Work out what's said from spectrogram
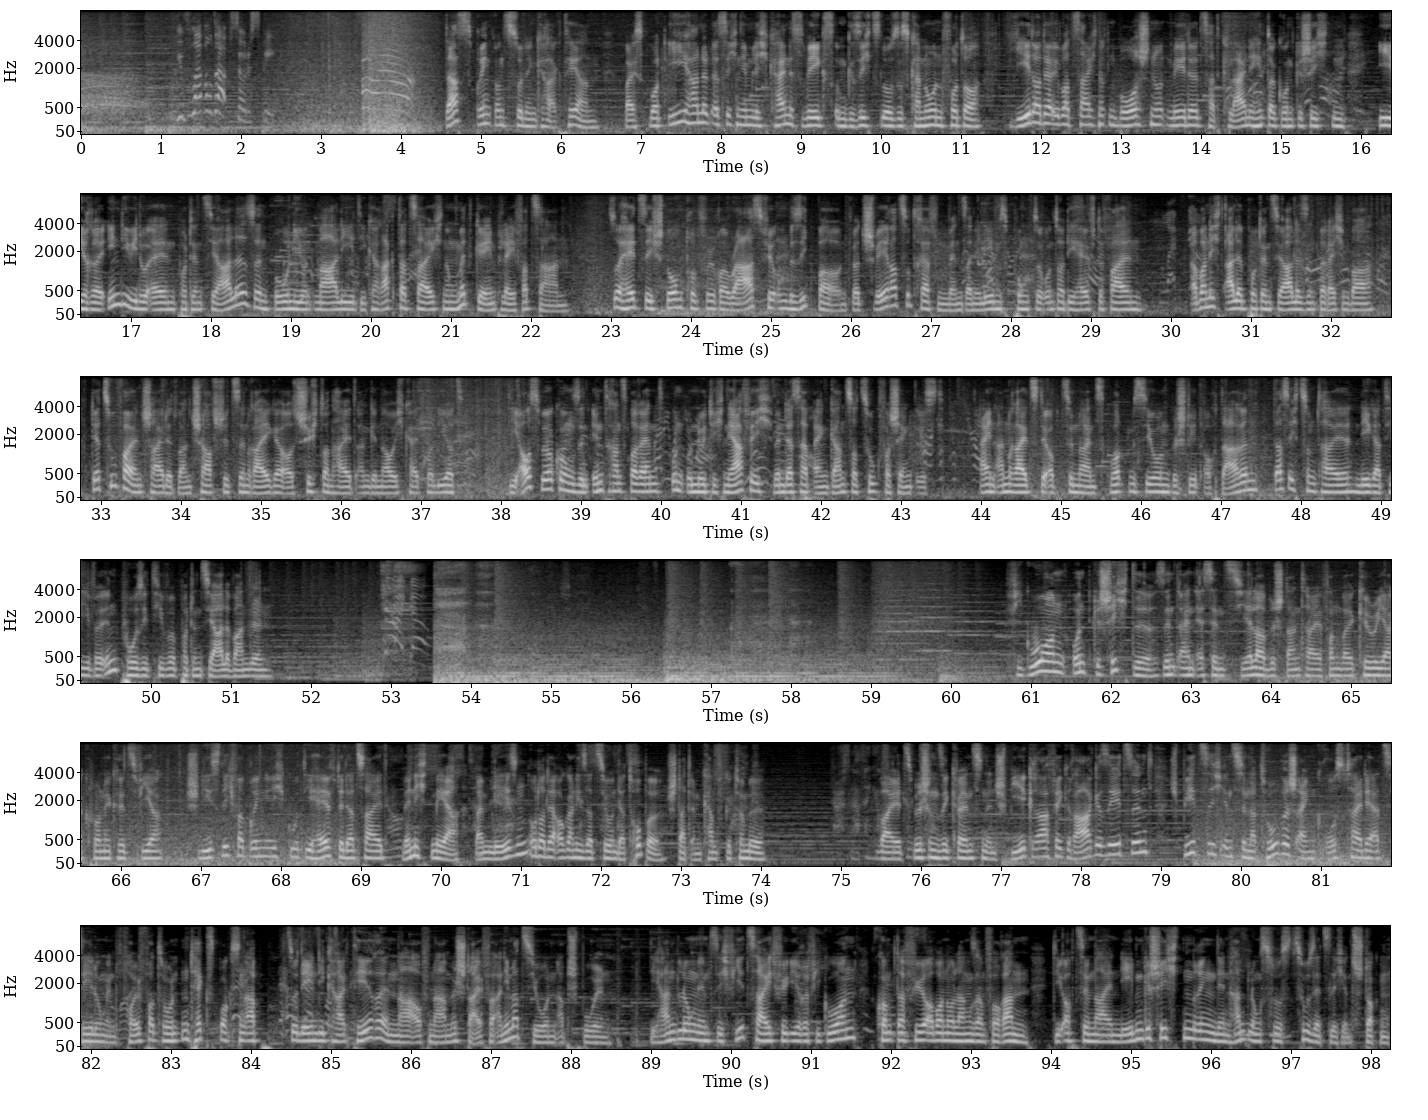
Das bringt uns zu den Charakteren. Bei Squad E handelt es sich nämlich keineswegs um gesichtsloses Kanonenfutter. Jeder der überzeichneten Burschen und Mädels hat kleine Hintergrundgeschichten. Ihre individuellen Potenziale sind Boni und Mali, die Charakterzeichnung mit Gameplay verzahnen. So hält sich Sturmtruppführer Ras für unbesiegbar und wird schwerer zu treffen, wenn seine Lebenspunkte unter die Hälfte fallen. Aber nicht alle Potenziale sind berechenbar. Der Zufall entscheidet, wann Scharfschützin Reige aus Schüchternheit an Genauigkeit verliert. Die Auswirkungen sind intransparent und unnötig nervig, wenn deshalb ein ganzer Zug verschenkt ist. Ein Anreiz der optionalen Squad-Mission besteht auch darin, dass sich zum Teil negative in positive Potenziale wandeln. Figuren und Geschichte sind ein essentieller Bestandteil von Valkyria Chronicles 4. Schließlich verbringe ich gut die Hälfte der Zeit, wenn nicht mehr, beim Lesen oder der Organisation der Truppe statt im Kampfgetümmel. Weil Zwischensequenzen in Spielgrafik rar gesät sind, spielt sich inszenatorisch ein Großteil der Erzählung in voll vertonten Textboxen ab, zu denen die Charaktere in Nahaufnahme steife Animationen abspulen. Die Handlung nimmt sich viel Zeit für ihre Figuren, kommt dafür aber nur langsam voran, die optionalen Nebengeschichten bringen den Handlungsfluss zusätzlich ins Stocken.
